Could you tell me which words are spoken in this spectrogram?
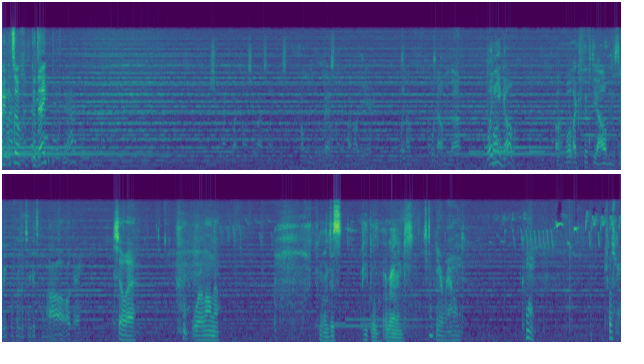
Hey. All right, what's up? Good day? Tell me that. Why didn't you go? Oh, I bought like 50 albums the week before the tickets came out. Oh, okay. So, uh, we're alone now. Come on, there's people around. There's nobody around. Come on. Trust me.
